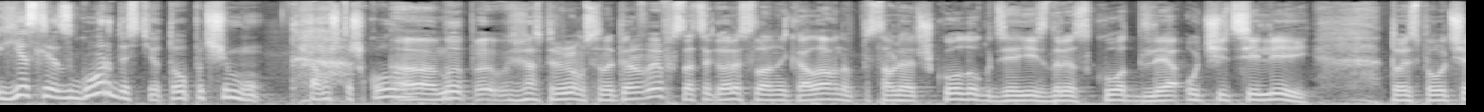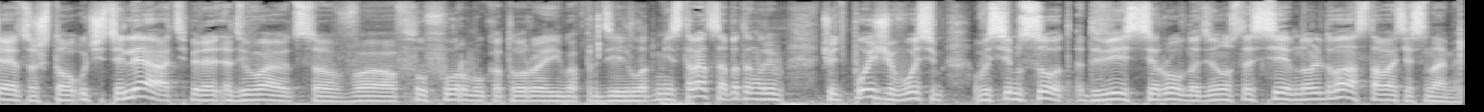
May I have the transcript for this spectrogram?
если с гордостью, то почему? Потому что школа... А, мы сейчас прервемся на перерыв. Кстати говоря, Светлана Николаевна представляет школу, где есть дресс-код для учителей. То есть получается, что учителя теперь одеваются в, ту форму, которую им определила администрация. Об этом говорим чуть позже. 8 800 200 ровно 9702. Оставайтесь с нами.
